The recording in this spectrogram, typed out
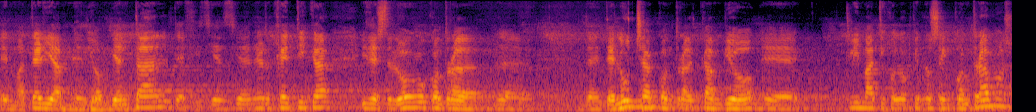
en materia medioambiental, de eficiencia energética y desde luego eh, de, lucha contra el cambio eh, climático. Lo que nos encontramos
